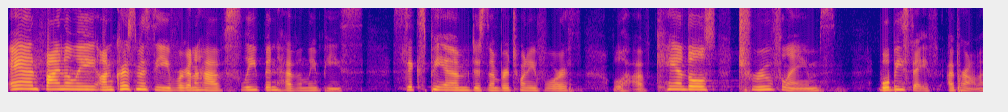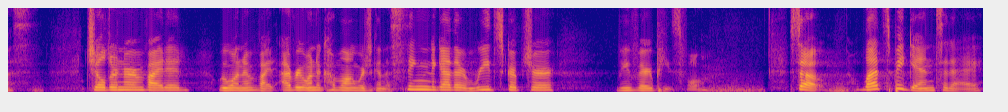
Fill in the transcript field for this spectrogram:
And finally, on Christmas Eve, we're going to have sleep in heavenly peace. 6 p.m., December 24th. We'll have candles, true flames. We'll be safe, I promise. Children are invited. We want to invite everyone to come along. We're just going to sing together and read scripture, be very peaceful. So let's begin today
